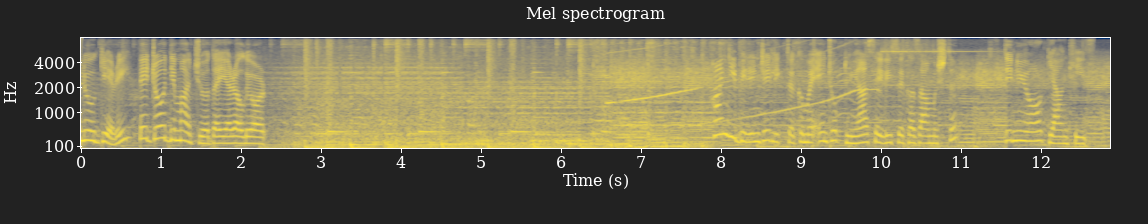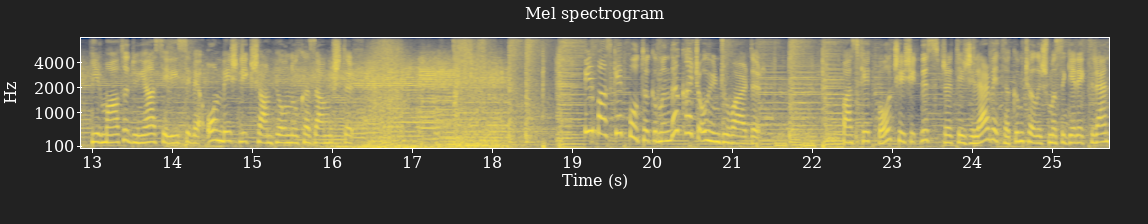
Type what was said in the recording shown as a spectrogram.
Lou Gehrig ve Joe DiMaggio da yer alıyor. Hangi birinci lig takımı en çok dünya serisi kazanmıştı? The New York Yankees. 26 dünya serisi ve 15 lig şampiyonluğu kazanmıştır. Bir basketbol takımında kaç oyuncu vardır? Basketbol çeşitli stratejiler ve takım çalışması gerektiren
